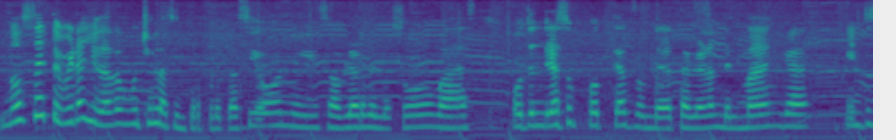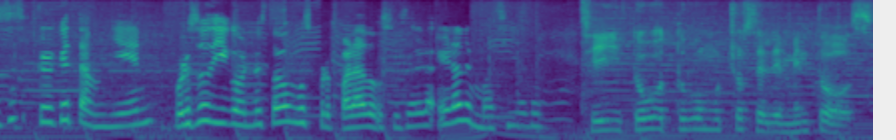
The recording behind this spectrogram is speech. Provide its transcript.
no sé, te hubiera ayudado mucho las interpretaciones, o hablar de los ovas, o tendrías un podcast donde te hablaran del manga. Entonces creo que también, por eso digo, no estábamos preparados, o sea, era, era demasiado. Sí, tuvo, tuvo muchos elementos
